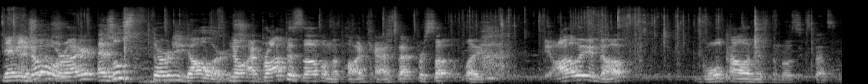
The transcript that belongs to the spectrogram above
there you I go. know, right? Ezel's thirty dollars. No, I brought this up on the podcast that for some like, oddly enough, Gold Paladin is the most expensive.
